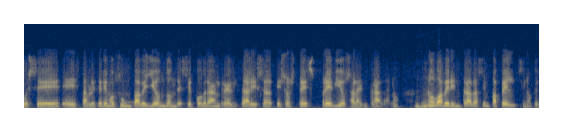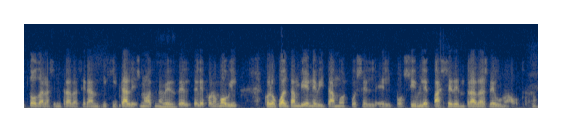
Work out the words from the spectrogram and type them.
pues estableceremos un pabellón donde se podrán realizar esos test previos a la entrada, ¿no? No va a haber entradas en papel, sino que todas las entradas serán digitales, ¿no? A través del teléfono móvil, con lo cual también evitamos pues el, posible pase de entradas de uno a otro, ¿no?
